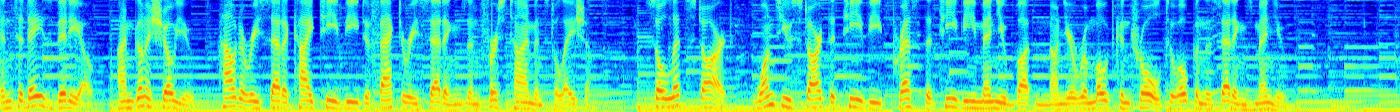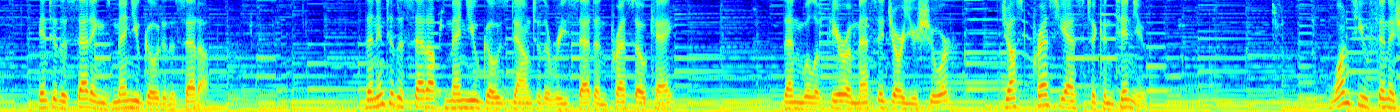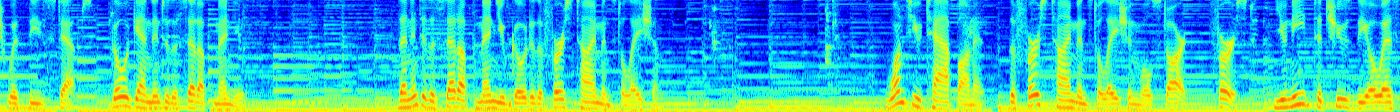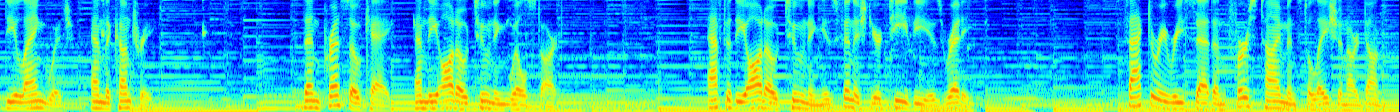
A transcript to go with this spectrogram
In today's video, I'm gonna show you how to reset AKAI TV to factory settings and first time installation. So let's start. Once you start the TV press the TV menu button on your remote control to open the settings menu. Into the settings menu go to the setup. Then into the setup menu goes down to the reset and press OK. Then will appear a message are you sure? Just press yes to continue. Once you finish with these steps, go again into the setup menu. Then into the setup menu go to the first time installation. Once you tap on it, the first time installation will start. First, you need to choose the OSD language and the country. Then press OK and the auto tuning will start. After the auto tuning is finished your TV is ready. Factory reset and first time installation are done.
